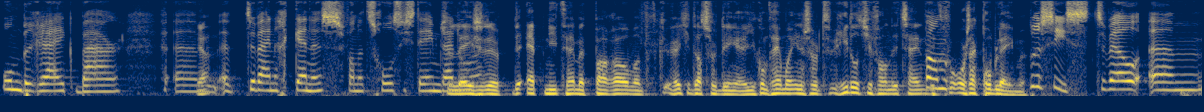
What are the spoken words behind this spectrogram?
onbereikbaar, ehm, Ja. eh, te weinig kennis van het schoolsysteem. Ze daardoor. lezen de, de app niet hè, met Paro, want weet je, dat soort dingen. Je komt helemaal in een soort riedeltje van dit, zijn, Van- dit veroorzaakt problemen. Precies. Terwijl ehm,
